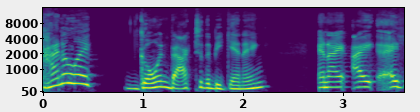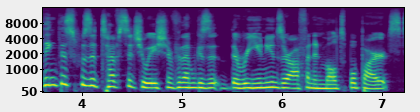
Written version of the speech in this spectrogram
kind of like going back to the beginning. And I, I, I think this was a tough situation for them because the reunions are often in multiple parts.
